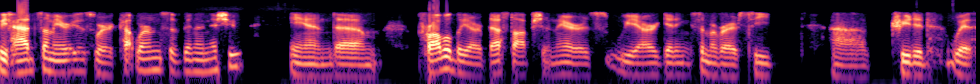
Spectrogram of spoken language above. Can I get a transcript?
we've had some areas where cutworms have been an issue, and um, probably our best option there is we are getting some of our seed uh, treated with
